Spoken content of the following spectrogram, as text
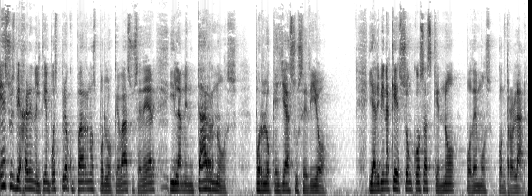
Eso es viajar en el tiempo, es preocuparnos por lo que va a suceder y lamentarnos por lo que ya sucedió. Y adivina qué, son cosas que no podemos controlar.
